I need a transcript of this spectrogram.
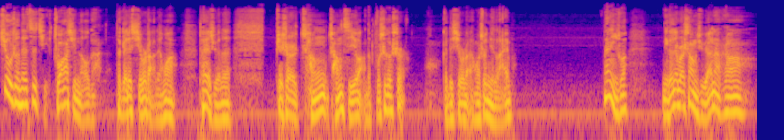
就剩他自己抓心挠肝的。他给他媳妇打电话，他也觉得。”这事儿长长此以往的不是个事儿，给他媳妇打电话说你来吧。那你说，你搁那边上学呢是吧？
